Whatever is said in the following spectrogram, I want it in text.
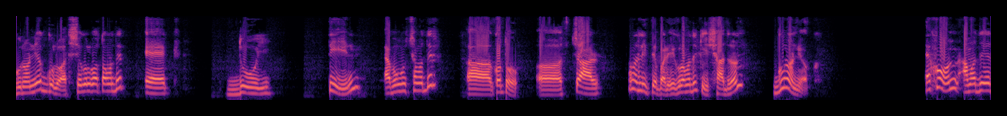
গুণনীয়কগুলো আছে সেগুলো কত আমাদের? এক, দুই, তিন এবং হচ্ছে আমাদের কত? চার আমরা লিখতে পারি, এগুলো আমাদের কি? সাধারণ গুণনীয়ক। এখন আমাদের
